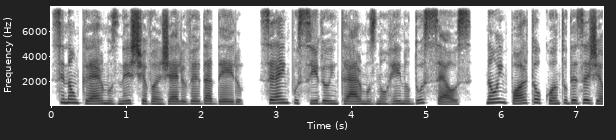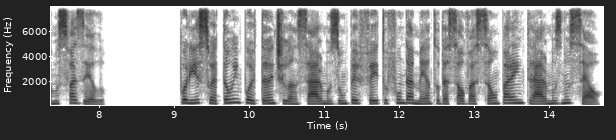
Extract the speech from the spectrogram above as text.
se não crermos neste Evangelho verdadeiro, será impossível entrarmos no reino dos céus, não importa o quanto desejemos fazê-lo. Por isso é tão importante lançarmos um perfeito fundamento da salvação para entrarmos no céu.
